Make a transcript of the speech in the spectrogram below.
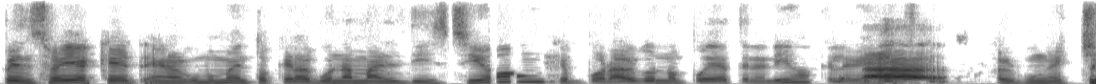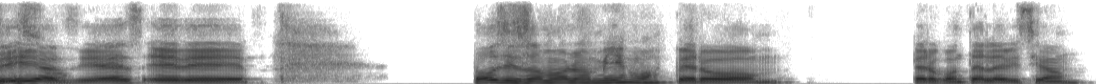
pensó ella que en algún momento que era alguna maldición, que por algo no podía tener hijos, que le había ah, algún hechizo. Sí, así es. Eh, de... Todos sí somos los mismos, pero, pero con televisión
